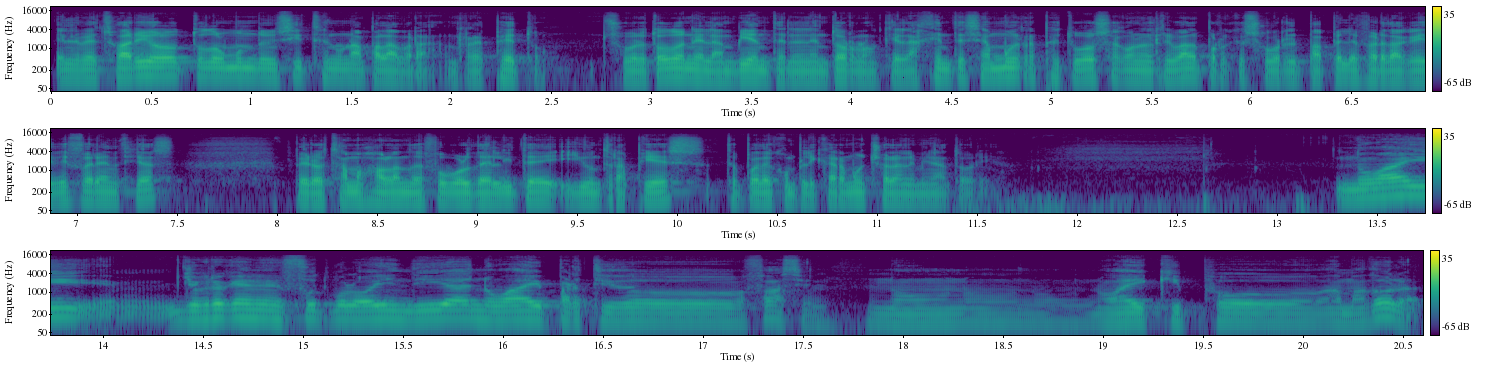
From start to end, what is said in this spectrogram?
el vestuario todo el mundo insiste en una palabra, respeto sobre todo en el ambiente, en el entorno, que la gente sea muy respetuosa con el rival, porque sobre el papel es verdad que hay diferencias, pero estamos hablando de fútbol de élite y un traspiés te puede complicar mucho la eliminatoria. No hay, yo creo que en el fútbol hoy en día no hay partido fácil, no, no, no, hay equipo amadora.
